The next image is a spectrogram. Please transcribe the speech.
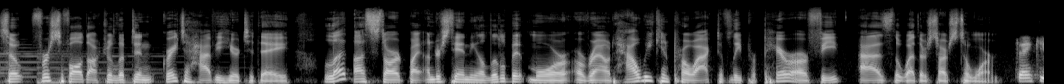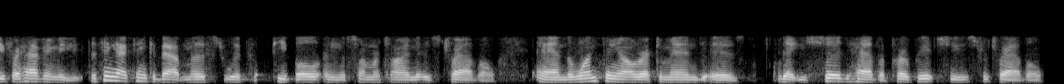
So, first of all, Dr. Lipton, great to have you here today. Let us start by understanding a little bit more around how we can proactively prepare our feet as the weather starts to warm. Thank you for having me. The thing I think about most with people in the summertime is travel. And the one thing I'll recommend is that you should have appropriate shoes for travel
